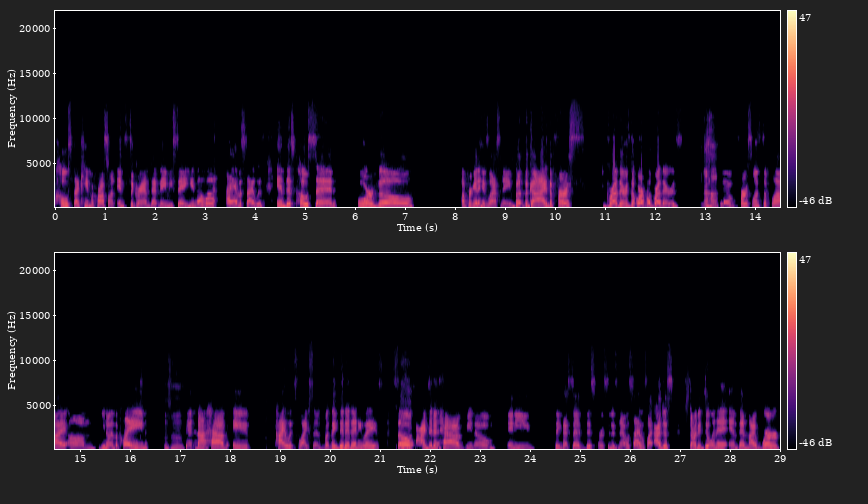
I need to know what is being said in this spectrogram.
post I came across on Instagram that made me say, you know what? I am a stylist. And this post said Orville, I'm forgetting his last name, but the guy, the first brothers, the Orville brothers, uh-huh. the first ones to fly, um, you know, in the plane, mm-hmm. did not have a pilot's license, but they did it anyways. So mm-hmm. I didn't have, you know, any thing that said this person is now a stylist. Like I just started doing it, and then my work,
